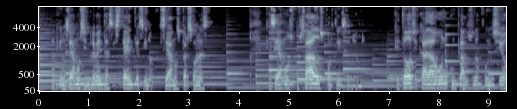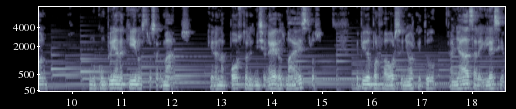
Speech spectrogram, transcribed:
a que no seamos simplemente asistentes, sino que seamos personas, que seamos usados por ti, Señor que todos y cada uno cumplamos una función como cumplían aquí nuestros hermanos, que eran apóstoles, misioneros, maestros. Te pido por favor, Señor, que tú añadas a la iglesia,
